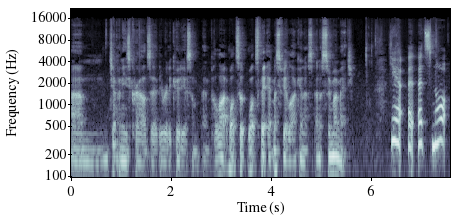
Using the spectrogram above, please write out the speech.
um, Japanese crowds are they're really courteous and, and, polite. What's it, what's the atmosphere like in a, in a sumo match? Yeah, it, it's not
